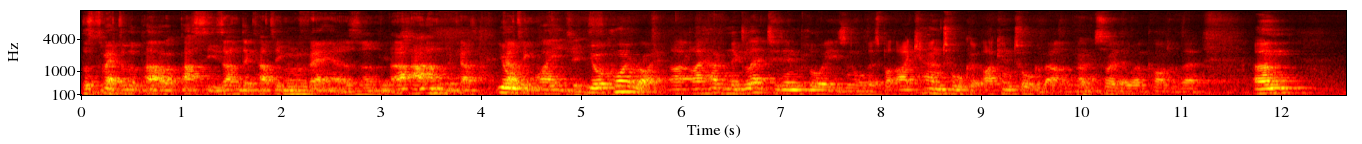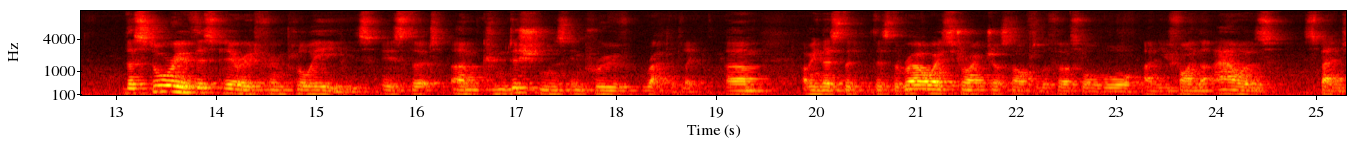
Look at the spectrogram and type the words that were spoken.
the threat of the power buses undercutting Mm. fares and Yes. uh, undercut, You're- wages. You're quite right. I, I have neglected employees and all this, but I can talk. I can talk about them. I'm sorry they weren't part of that. Um, the story of this period for employees is that um, conditions improve rapidly. Um, I mean, there's the there's the railway strike just after the First World War, and you find that hours spent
